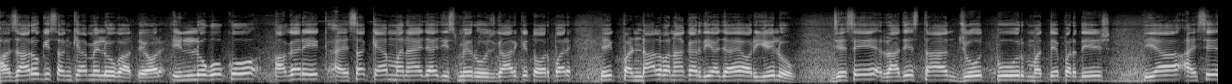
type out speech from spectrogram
हज़ारों की संख्या में लोग आते हैं और इन लोगों को अगर एक ऐसा कैंप बनाया जाए जिसमें रोज़गार के तौर पर एक पंडाल बनाकर दिया जाए और ये लोग जैसे राजस्थान जोधपुर मध्य प्रदेश या ऐसे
